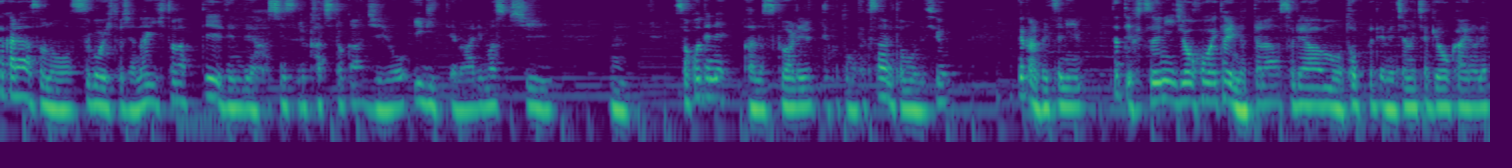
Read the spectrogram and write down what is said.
だから、その、すごい人じゃない人だって全然発信する価値とか需要、意義っていうのはありますし、うん。そこでね、あの、救われるってこともたくさんあると思うんですよ。だから別に、だって普通に情報を得たいんだったら、それはもうトップでめちゃめちゃ業界のね、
